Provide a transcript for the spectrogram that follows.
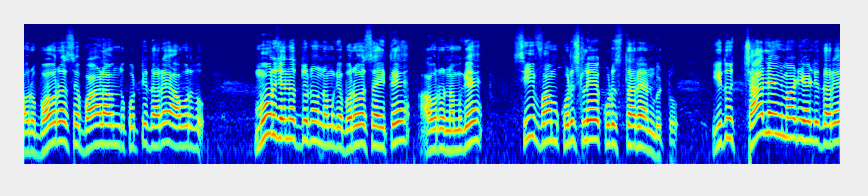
ಅವರು ಭರವಸೆ ಭಾಳ ಒಂದು ಕೊಟ್ಟಿದ್ದಾರೆ. ಅವ್ರದ್ದು ಮೂರು ಜನದ್ದು ನಮಗೆ ಭರವಸೆ ಐತೆ. ಅವರು ನಮಗೆ ಸಿ ಫಾರ್ಮ್ ಕೊಡಿಸ್ಲೇ ಕೊಡಿಸ್ತಾರೆ ಅಂದ್ಬಿಟ್ಟು. ಇದು ಚಾಲೆಂಜ್ ಮಾಡಿ ಹೇಳಿದ್ದಾರೆ.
